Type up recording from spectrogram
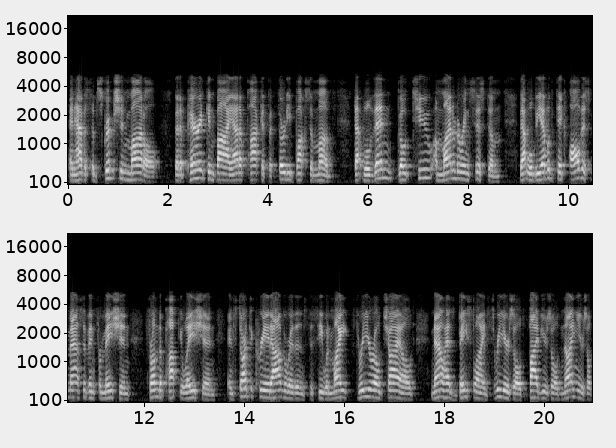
and have a subscription model that a parent can buy out of pocket for 30 bucks a month that will then go to a monitoring system that will be able to take all this massive information from the population and start to create algorithms to see when my three year old child now has baseline three years old, five years old, nine years old,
